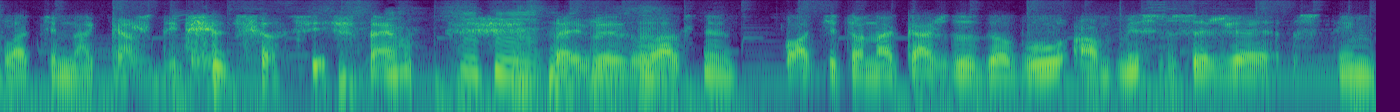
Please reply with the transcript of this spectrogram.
platí na každý ten systém. Takže vlastne platí to na každú dobu a myslím si, že s tým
